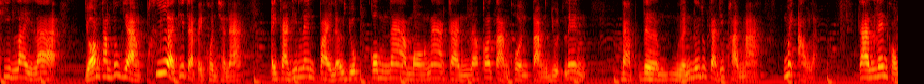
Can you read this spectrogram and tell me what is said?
ที่ไล่ล่ายอมทำทุกอย่างเพื่อที่จะเป็นคนชนะไอการที่เล่นไปแล้วยุบก้มหน้ามองหน้ากัน แล้วก็ต่างคนต่างหยุดเล่น แบบเดิมเหมือนฤดูกาลที่ผ่านมาไม่เอาละการเล่นของ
